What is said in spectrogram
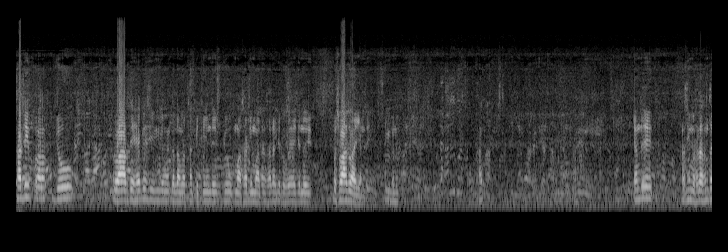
ਸਾਡੀ ਜੋ ਪਰਿਵਾਰ ਦੇ ਹੈਗੇ ਸੀ ਗੱਲਾਂ ਬਾਤਾਂ ਕੀਤੀਆਂ ਜਾਂਦੇ ਜੋ ਮਾ ਸਾਡੀ ਮਾਤਾ ਸਾਰਾ ਚਲੋ ਹੋਇਆ ਜਦੋਂ ਵਿਸ਼ਵਾਸ ਆ ਜਾਂਦੇ ਆ ਠੀਕ ਹੈ ਨਾ? ਹਾਂ। ਕਹਿੰਦੇ ਅਸੀਂ ਮਸਲਾ ਸੰਤ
